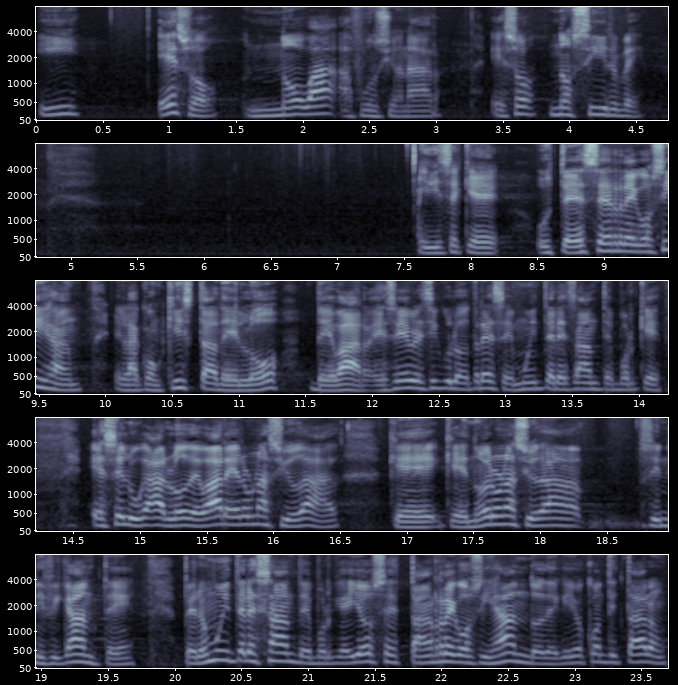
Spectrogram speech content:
Y eso no va a funcionar, eso no sirve. Y dice que ustedes se regocijan en la conquista de Lo de Bar. Ese versículo 13 es muy interesante porque ese lugar, Lo de Bar, era una ciudad que, que no era una ciudad significante, pero es muy interesante porque ellos se están regocijando de que ellos conquistaron,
